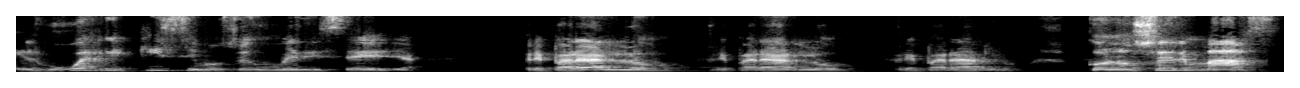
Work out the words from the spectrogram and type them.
el jugo es riquísimo, según me dice ella? Prepararlo, prepararlo, prepararlo. Conocer más.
